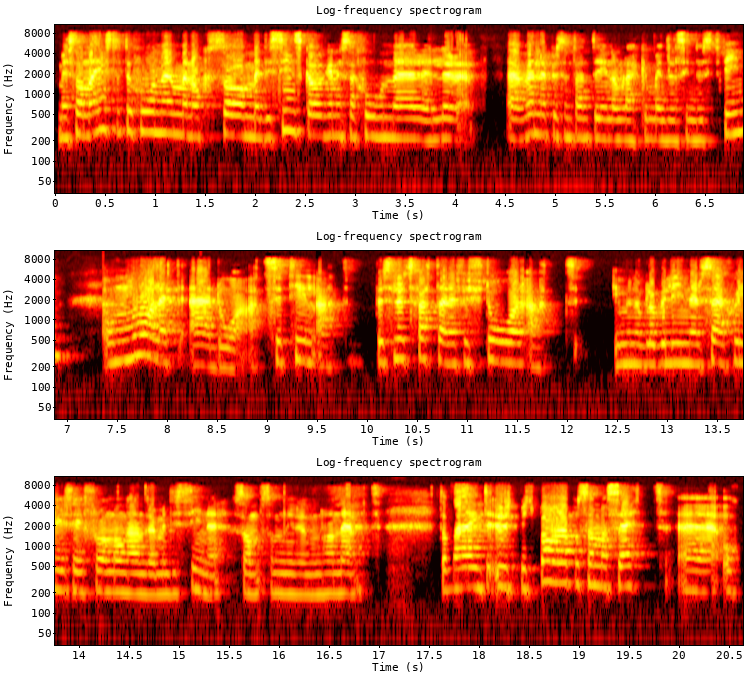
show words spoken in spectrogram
med sådana institutioner men också medicinska organisationer eller även representanter inom läkemedelsindustrin. Och målet är då att se till att beslutsfattare förstår att immunoglobuliner särskiljer sig från många andra mediciner som, som ni redan har nämnt de är inte utbytbara på samma sätt eh, och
